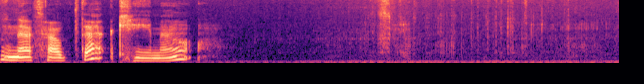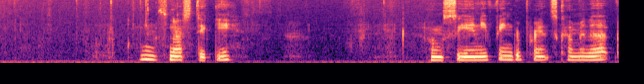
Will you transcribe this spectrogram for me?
And that's how that came out. It's not sticky. I don't see any fingerprints coming up.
